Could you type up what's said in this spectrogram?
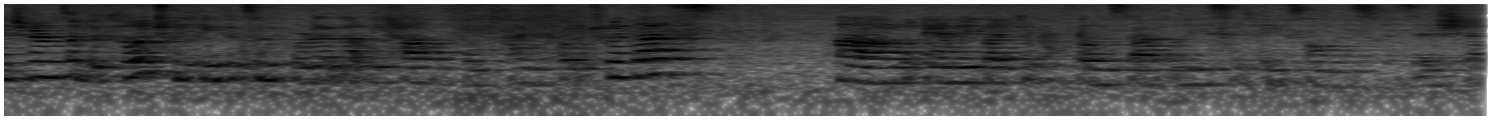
In terms of the coach, we think it's important that we have a full-time coach with us, um, and we'd like to propose that Lisa takes on this position.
